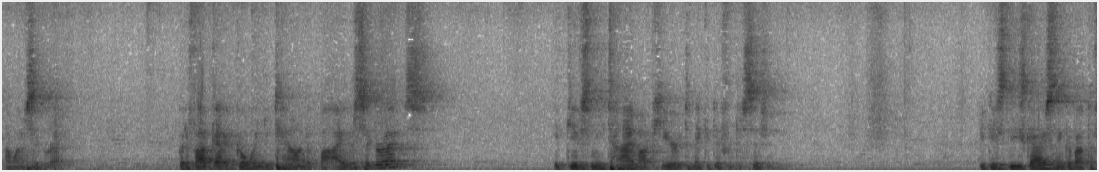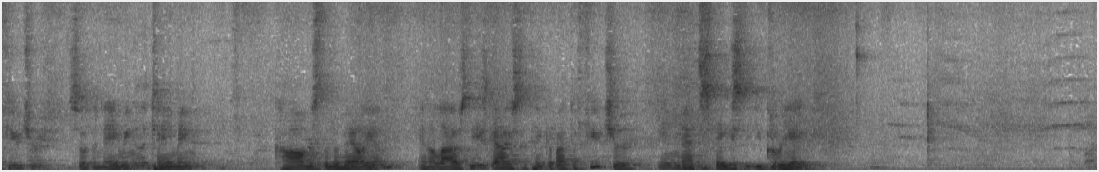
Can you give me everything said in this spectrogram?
I want a cigarette. But if I've got to go into town to buy the cigarettes, it gives me time up here to make a different decision. Because these guys think about the future. So the naming and the taming calms the mammalian, and allows these guys to think about the future in that space that you create. But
